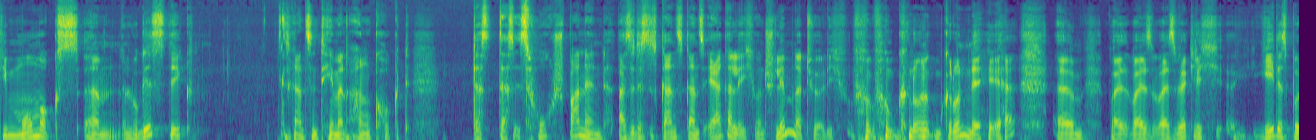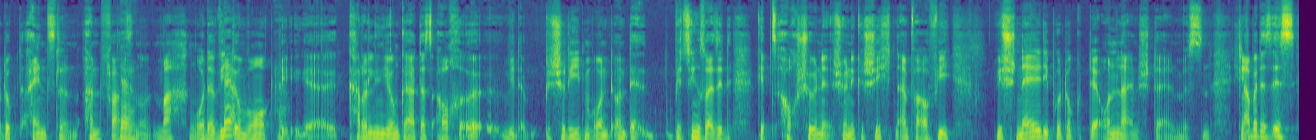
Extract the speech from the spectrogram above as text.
die Momox ähm, Logistik, die ganzen Themen anguckt, das, das ist hochspannend. Also das ist ganz, ganz ärgerlich und schlimm natürlich vom Grunde her, ähm, weil, weil, weil es wirklich jedes Produkt einzeln anfassen ja. und machen. Oder wie ja. Wonk, ja. Äh, Caroline Juncker hat das auch äh, wieder beschrieben und, und äh, beziehungsweise gibt es auch schöne, schöne Geschichten, einfach auch wie, wie schnell die Produkte online stellen müssen. Ich glaube, das ist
